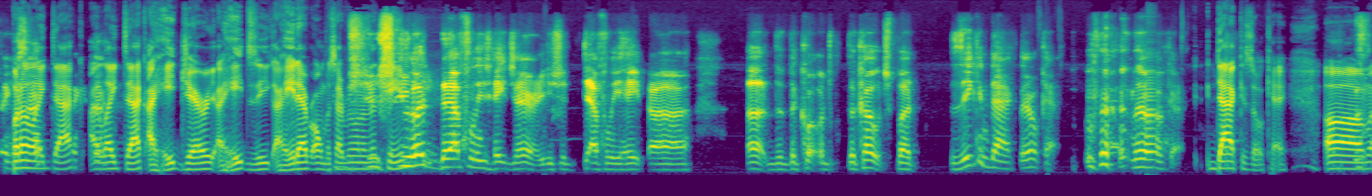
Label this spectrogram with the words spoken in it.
Thank but you, I like Dak. I like Dak. I hate Jerry. I hate Zeke. I hate every, almost everyone on the team. You should definitely hate Jerry. You should definitely hate uh, uh, the the, co- the coach, but Zeke and Dak, they're okay. they're okay. Dak is okay. Um,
